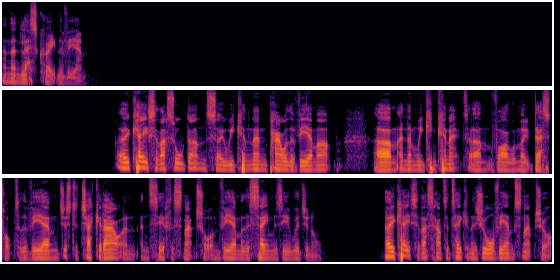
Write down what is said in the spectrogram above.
and then let's create the VM. Okay, so that's all done. So we can then power the VM up Um, and then we can connect um, via remote desktop to the VM just to check it out and, and see if the snapshot and VM are the same as the original. Okay, so that's how to take an Azure VM snapshot.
